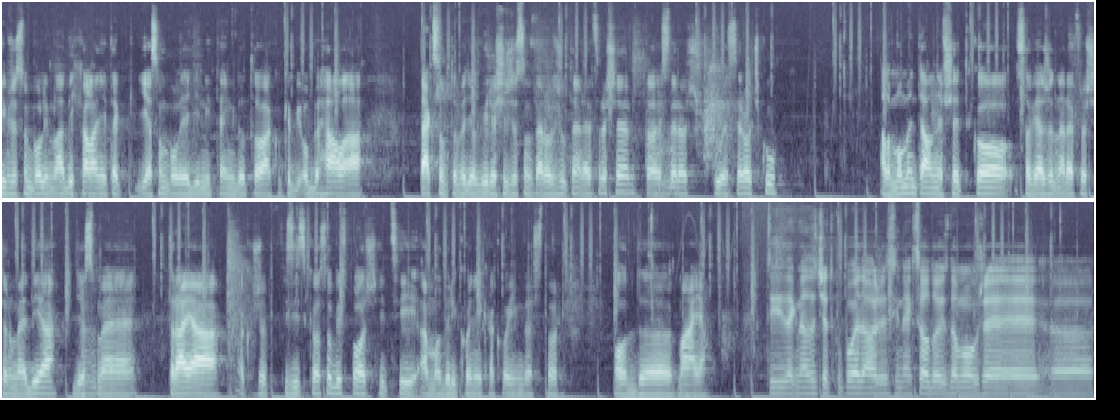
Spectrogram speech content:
tým, že som boli mladí chalani, tak ja som bol jediný ten, kto to ako keby obehal a tak som to vedel vyriešiť, že som založil ten refresher, to mhm. SROč, tú SROčku. Ale momentálne všetko sa viaže na Refresher Media, kde uh-huh. sme traja akože fyzické osoby spoločníci a modrý koniek ako investor od uh, mája. Ty si tak na začiatku povedal, že si nechcel dojsť domov, že, uh,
